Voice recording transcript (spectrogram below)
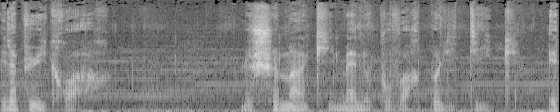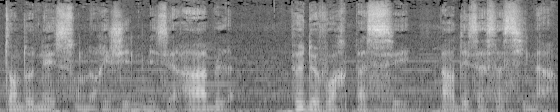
Il a pu y croire. Le chemin qui mène au pouvoir politique, étant donné son origine misérable, peut devoir passer par des assassinats.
